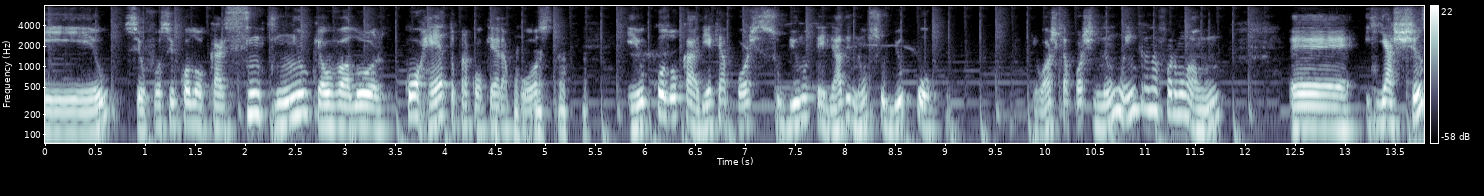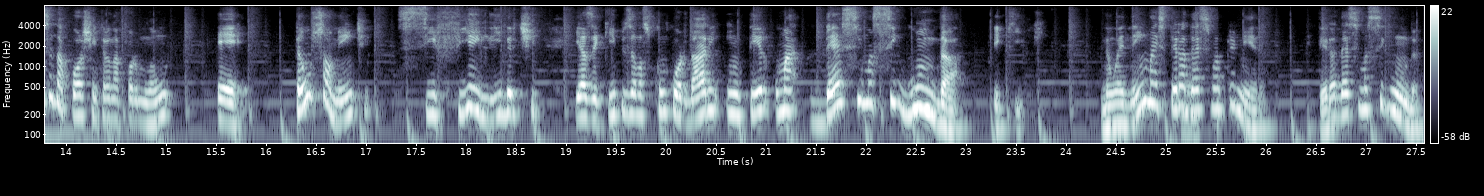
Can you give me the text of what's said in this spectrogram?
Eu, se eu fosse colocar cinquinho, que é o valor correto para qualquer aposta, eu colocaria que a Porsche subiu no telhado e não subiu pouco. Eu acho que a Porsche não entra na Fórmula 1. É, e a chance da Porsche entrar na Fórmula 1 é tão somente se FIA e Liberty e as equipes elas concordarem em ter uma décima segunda equipe. Não é nem mais ter a décima primeira, é ter a décima segunda.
